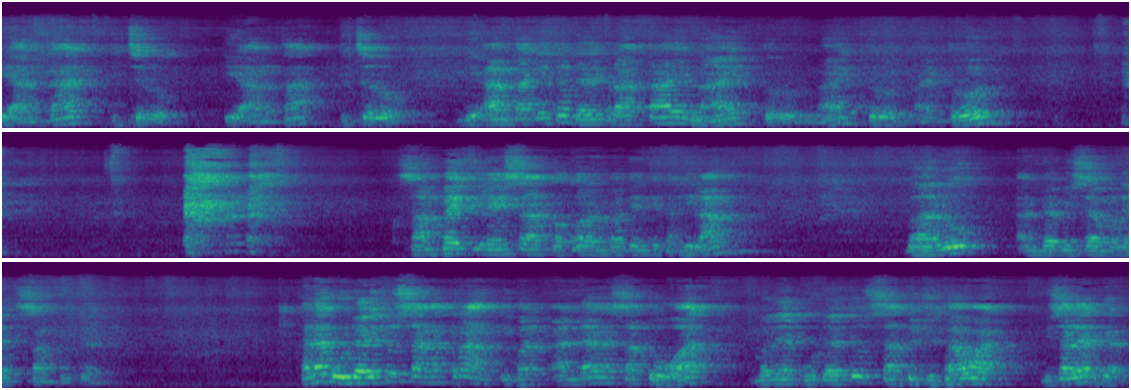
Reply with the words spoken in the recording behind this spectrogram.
Diangkat, dicelup, diangkat, dicelup. Diangkat itu dari teratai naik turun, naik turun, naik turun. Sampai kilesa kotoran batin kita hilang, baru Anda bisa melihat sang Buddha. Karena Buddha itu sangat terang, ibarat Anda satu watt, melihat Buddha itu satu juta watt. Bisa lihat gak?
